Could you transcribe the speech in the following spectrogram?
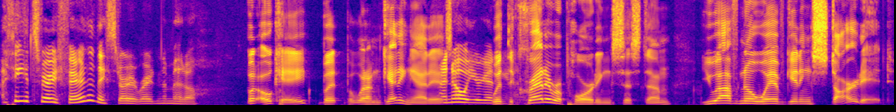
I think it's very fair that they started right in the middle. But okay, but but what I'm getting at is I know what you're getting with the credit reporting system, you have no way of getting started.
